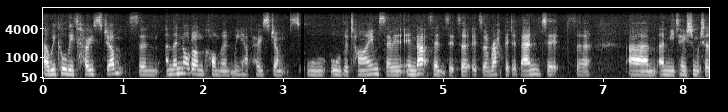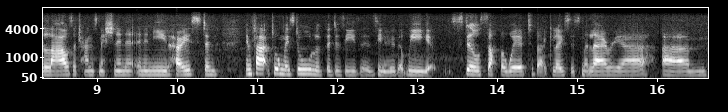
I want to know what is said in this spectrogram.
uh, we call these host jumps, and, and they're not uncommon. We have host jumps all, all the time. So in, in that sense, it's a it's a rapid event. It's a um, a mutation which allows a transmission in a, in a new host. And in fact, almost all of the diseases, you know, that we still suffer with, tuberculosis, malaria, um,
